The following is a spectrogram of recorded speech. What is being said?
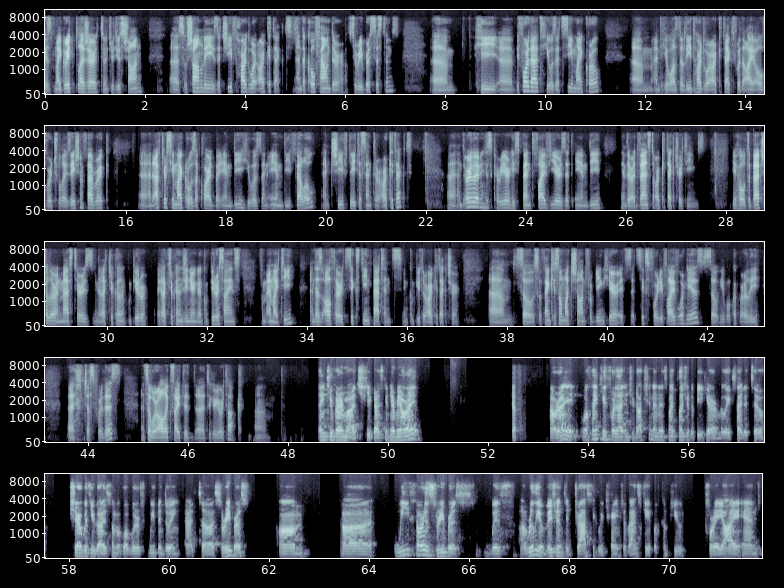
It's my great pleasure to introduce Sean. Uh, so Sean Lie is the chief hardware architect and the co-founder of Cerebras Systems. Um, he uh, before that he was at SeaMicro, um, and he was the lead hardware architect for the I/O virtualization fabric. Uh, and after SeaMicro was acquired by AMD, he was an AMD fellow and chief data center architect. Uh, and earlier in his career, he spent five years at AMD in their advanced architecture teams. He holds a bachelor and master's in electrical and computer, electrical engineering and computer science from MIT, and has authored 16 patents in computer architecture. Um, so, so thank you so much, Sean, for being here. It's at 6:45 where he is, so he woke up early uh, just for this, and so we're all excited uh, to hear your talk. Um, thank you very much. You guys can hear me all right? Yep. All right. Well, thank you for that introduction, and it's my pleasure to be here. I'm really excited to share with you guys some of what we've we've been doing at uh, Cerebras. Um, uh, we started Cerebras with uh, really a vision to drastically change the landscape of compute for AI. And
